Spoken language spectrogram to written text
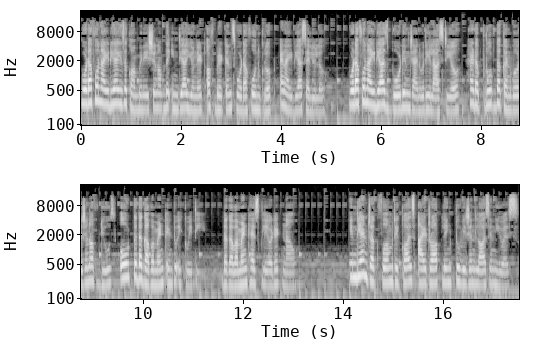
Vodafone Idea is a combination of the India unit of Britain's Vodafone Group and Idea Cellular. Vodafone Idea's board in January last year had approved the conversion of dues owed to the government into equity. The government has cleared it now. Indian drug firm recalls eye drop linked to vision loss in US.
